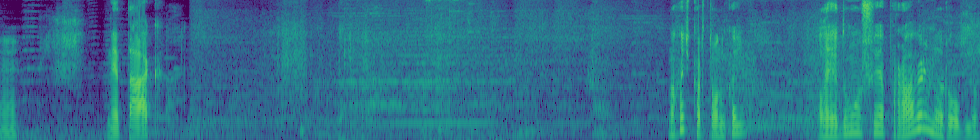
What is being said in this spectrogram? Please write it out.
Е. Не так. Ну, хоч картонкою. Але я думав, що я правильно роблю.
